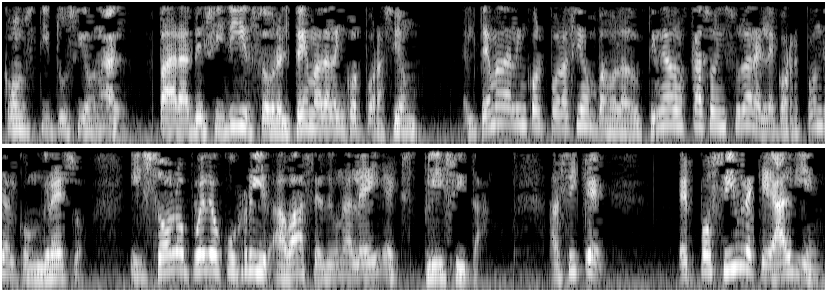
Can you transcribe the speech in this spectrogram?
constitucional para decidir sobre el tema de la incorporación. El tema de la incorporación, bajo la doctrina de los casos insulares, le corresponde al Congreso y solo puede ocurrir a base de una ley explícita. Así que es posible que alguien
